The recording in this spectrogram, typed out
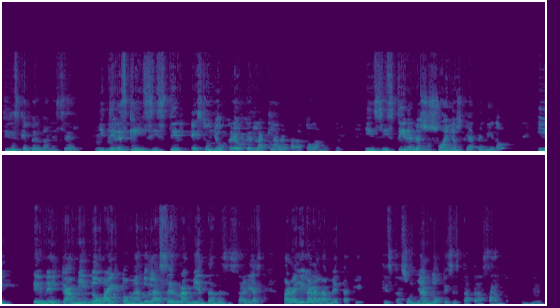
tienes que permanecer uh -huh. y tienes que insistir. Esto yo creo que es la clave para toda mujer. Insistir en esos sueños que ha tenido y en el camino va a ir tomando las herramientas necesarias para llegar a la meta que, que está soñando, que se está trazando. Uh -huh.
